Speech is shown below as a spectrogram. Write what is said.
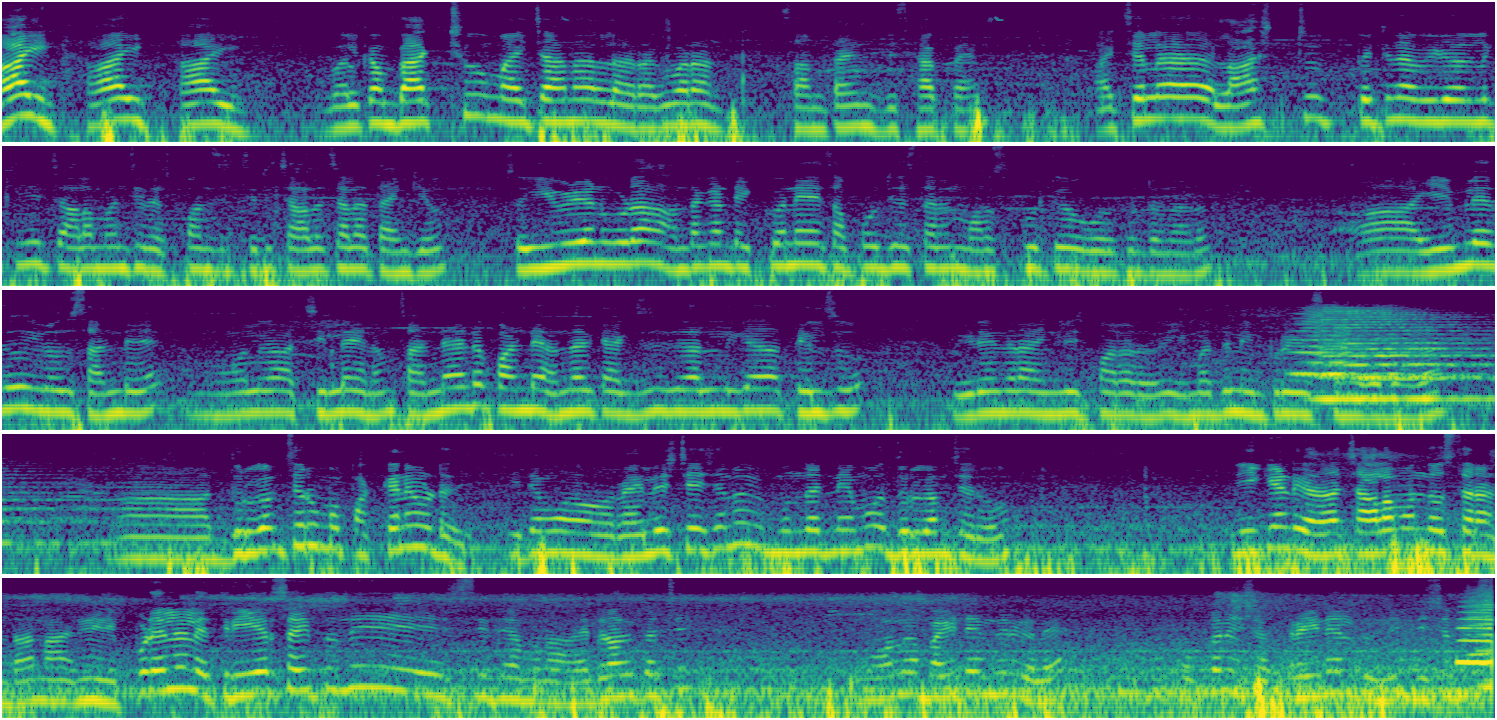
Hi hi hi welcome back to my channel Raghuvaran some times this happen యాక్చువల్గా last పెట్టిన వీడియోలకి చాలా మంచి రెస్పాన్స్ ఇచ్చారు. చాలా చాలా థ్యాంక్ యూ సో ఈ వీడియోని కూడా అంతకంటే ఎక్కువనే సపోర్ట్ చేస్తారని మనస్ఫూర్తిగా కోరుకుంటున్నాను. ఏం లేదు ఈరోజు సండే మామూలుగా చిల్ అయినాం. సండే అంటే ఫండే అందరికి యాక్చువల్గా తెలుసు. వీడేంద్ర ఇంగ్లీష్ మాట్లాడదు. ఈ మధ్యలో ఇంప్రూవ్ చేసుకున్నాను దుర్గం చెరువు మా పక్కనే ఉంటుంది. ఇటేమో రైల్వే స్టేషన్ ముందటనేమో దుర్గం చెరువు. వీకెండ్ కదా చాలామంది వస్తారంట. నా నేను ఎప్పుడు వెళ్ళలేదు త్రీ ఇయర్స్ అవుతుంది మన హైదరాబాద్కి వచ్చి. మామూలుగా బయట ఏం తిరగలే. ఒక్క నిమిషం ట్రైన్ వెళ్తుంది. డిసెంబర్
